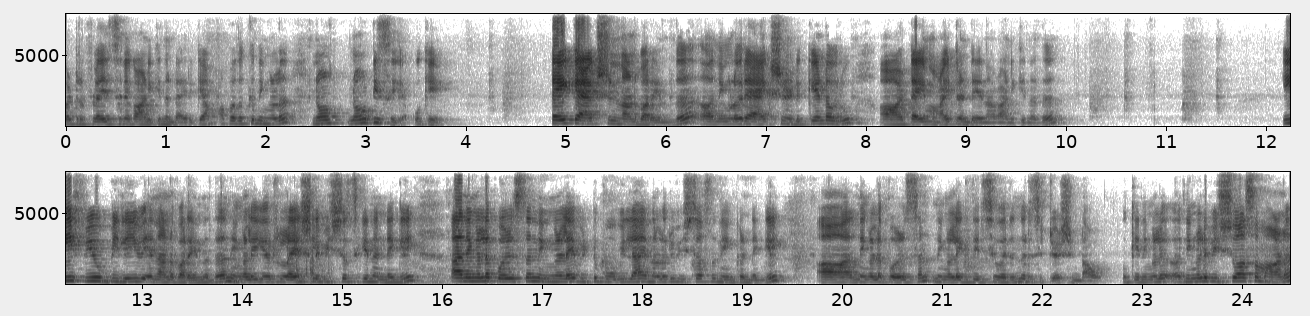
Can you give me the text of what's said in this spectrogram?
ബട്ടർഫ്ലൈസിനെ കാണിക്കുന്നുണ്ടായിരിക്കാം അപ്പോൾ അതൊക്കെ നിങ്ങൾ നോട്ടീസ് ചെയ്യുക ഓക്കെ ടേക്ക് ആക്ഷൻ എന്നാണ് പറയുന്നത് നിങ്ങളൊരു ആക്ഷൻ എടുക്കേണ്ട ഒരു ടൈം ആയിട്ടുണ്ട് എന്നാണ് കാണിക്കുന്നത് ഇഫ് യു ബിലീവ് എന്നാണ് പറയുന്നത് നിങ്ങൾ ഈ ഒരു റിലേഷനിൽ വിശ്വസിക്കുന്നുണ്ടെങ്കിൽ നിങ്ങളുടെ പേഴ്സൺ നിങ്ങളെ വിട്ടു പോവില്ല എന്നുള്ളൊരു വിശ്വാസം നിങ്ങൾക്കുണ്ടെങ്കിൽ നിങ്ങളുടെ പേഴ്സൺ നിങ്ങളിലേക്ക് തിരിച്ചു വരുന്ന ഒരു സിറ്റുവേഷൻ ഉണ്ടാവും ഓക്കെ നിങ്ങൾ നിങ്ങളുടെ വിശ്വാസമാണ്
